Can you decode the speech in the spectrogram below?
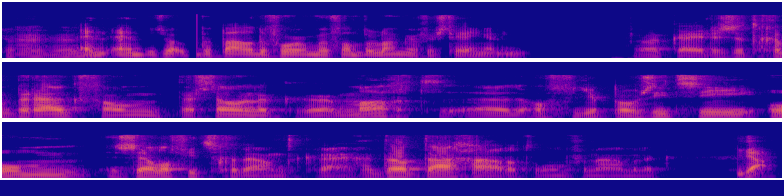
Mm en, en dus ook bepaalde vormen van belangenverstrengeling. Oké, dus het gebruik van persoonlijke macht uh, of je positie om zelf iets gedaan te krijgen. Dat, daar gaat het om voornamelijk. Ja,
